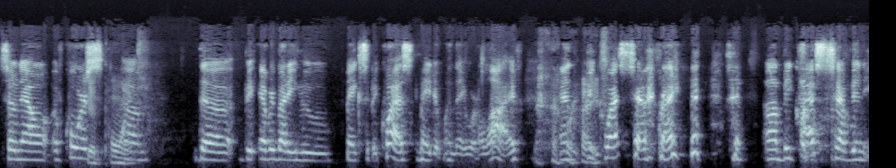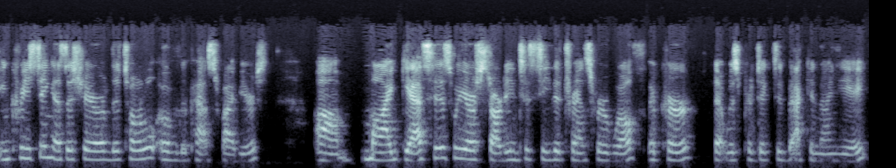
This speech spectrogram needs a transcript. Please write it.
so now of course um, the everybody who makes a bequest made it when they were alive. And right. bequests have right? Uh, bequests have been increasing as a share of the total over the past five years. Um, my guess is we are starting to see the transfer of wealth occur that was predicted back in 98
